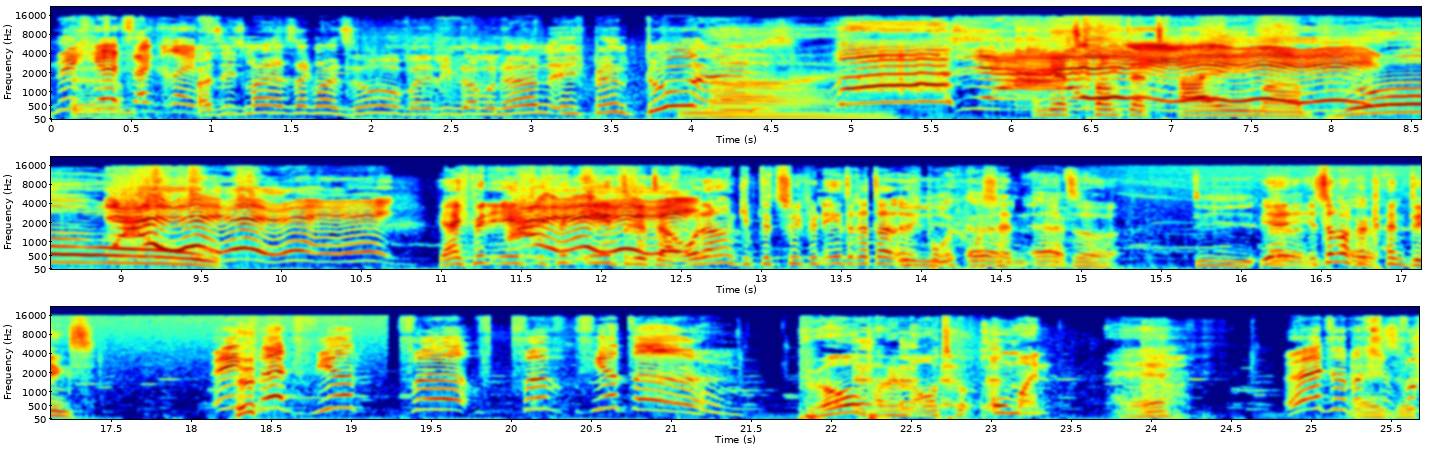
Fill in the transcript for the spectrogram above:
Nicht Ähm, jetzt angreifen. Also ich mach, sag mal so, meine lieben Damen und Herren, ich bin durch. Nein. Ja, Und jetzt kommt der Timer, Bro. Ja, ich bin eh, ich bin eh Dritter, oder? Gib dir zu, ich bin eh Dritter. Ich, brauch- ich muss äh, Also, Die. ja, ist doch noch gar kein Dings. Ich werd vier, vier, vier, vierte. Bro, bei meinem Auto. Oh mein. Hä? Also, du bist so zurück.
